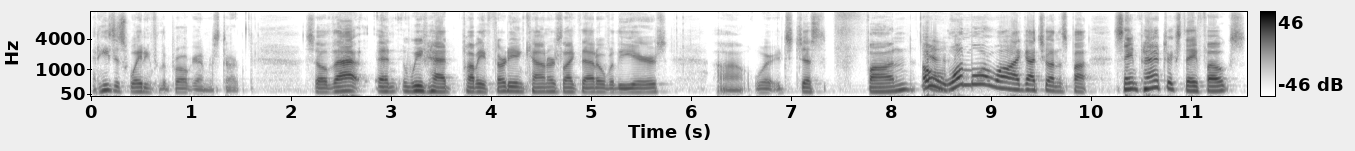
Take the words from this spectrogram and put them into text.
And he's just waiting for the program to start. So that, and we've had probably 30 encounters like that over the years. Uh, where it's just fun. Yeah. Oh, one more while I got you on the spot. St. Patrick's Day, folks.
